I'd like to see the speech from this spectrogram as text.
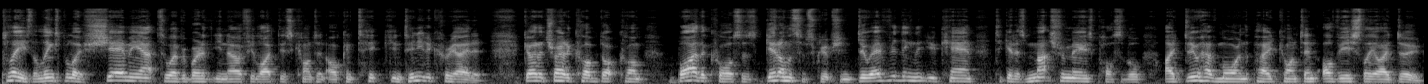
please, the links below, share me out to everybody that you know if you like this content. I'll conti- continue to create it. Go to tradercobb.com, buy the courses, get on the subscription, do everything that you can to get as much from me as possible. I do have more in the paid content, obviously, I do.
